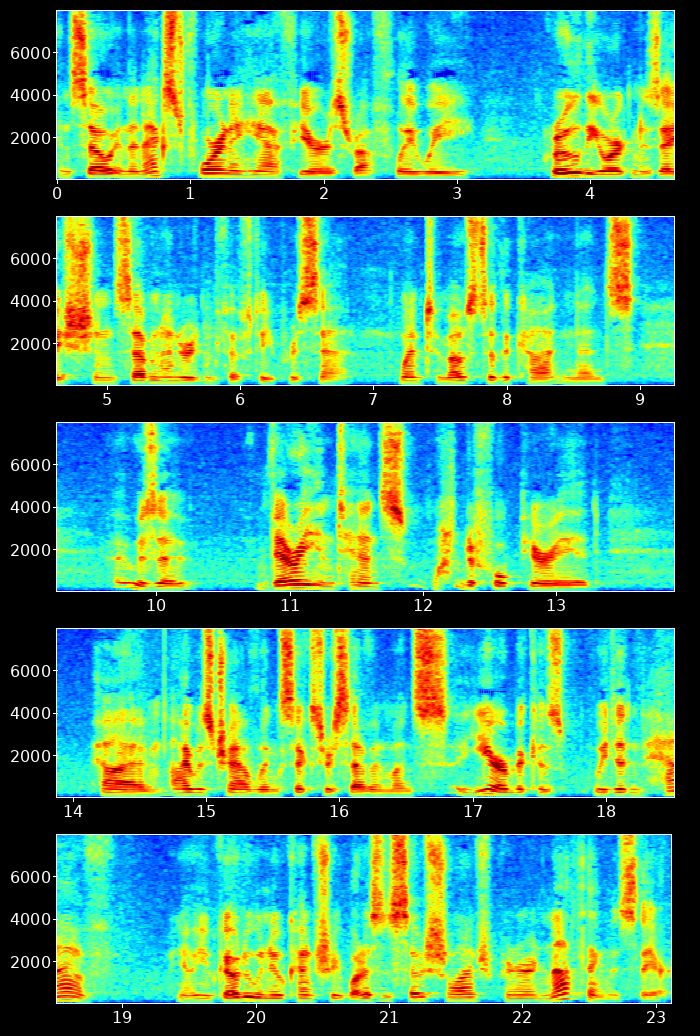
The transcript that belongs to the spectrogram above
And so, in the next four and a half years, roughly, we grew the organization 750%, went to most of the continents. It was a very intense, wonderful period. Um, I was traveling six or seven months a year because we didn't have you know, you go to a new country, what is a social entrepreneur? Nothing was there.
